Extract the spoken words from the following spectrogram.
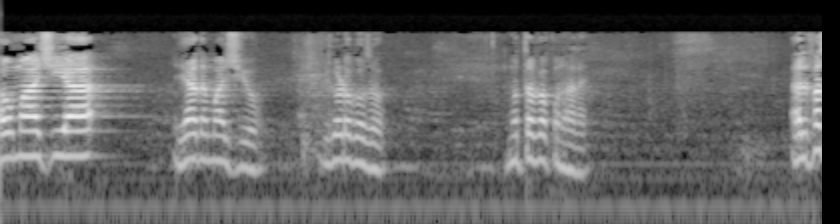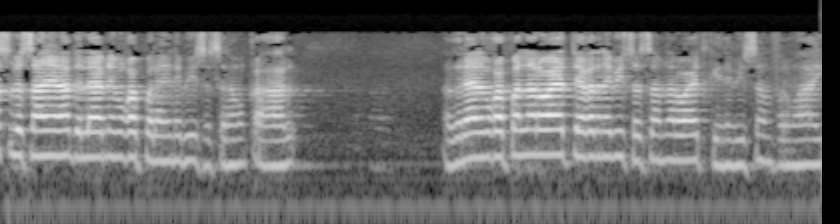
او ماشیا یا د ماشیو دګړو بوزو متفقون علی الفصل الثاني عن عبد الله بن مغفل عن النبي صلى الله عليه وسلم قال عبد الله بن مغفل نے روایت ته غد نبی صلی الله علیه وسلم نے روایت کی نبی صلی الله علیه وسلم فرمائے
